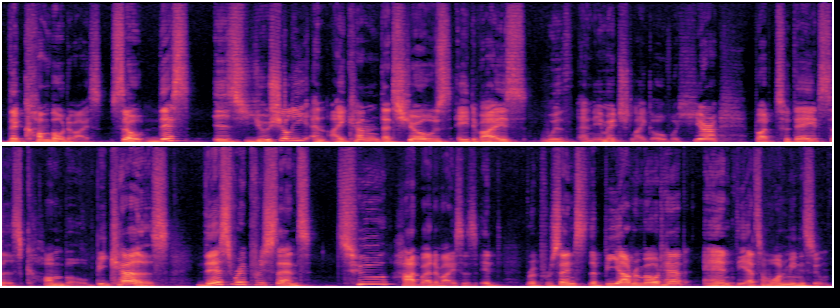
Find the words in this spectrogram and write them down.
the combo device. So this is usually an icon that shows a device with an image like over here, but today it says combo because this represents two hardware devices. It represents the BR remote head and the Atom 1 mini zoom.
